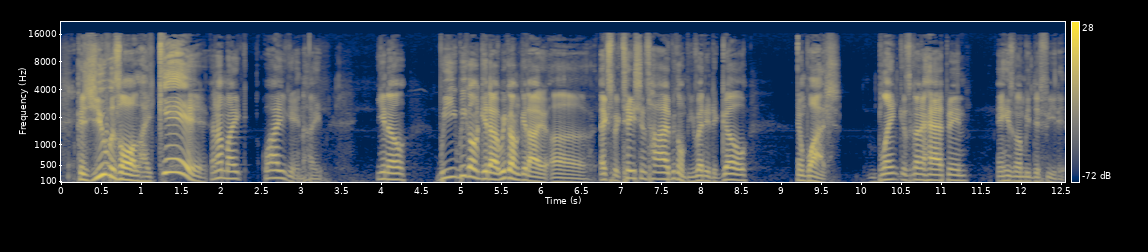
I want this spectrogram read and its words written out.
because you was all like, "Yeah," and I'm like, "Why are you getting hyped?" You know, we we gonna get our we gonna get our uh, expectations high. We gonna be ready to go, and watch. Blank is gonna happen, and he's gonna be defeated.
